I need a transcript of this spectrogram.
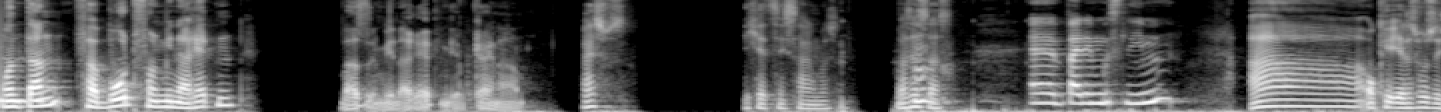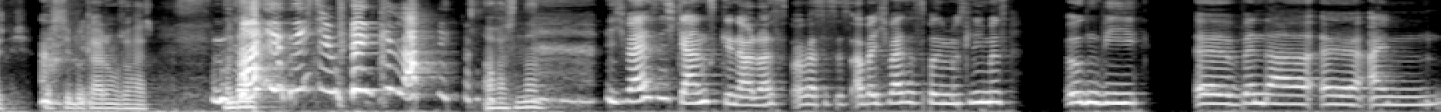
Und dann Verbot von Minaretten. Was sind Minaretten? Ich habe keine Ahnung. Weißt du es? Ich hätte es nicht sagen müssen. Was ist das? äh, bei den Muslimen. Ah, okay, ja, das wusste ich nicht, dass die Bekleidung so heißt. Und Nein, dann, nicht die Bekleidung. ah, was denn dann? Ich weiß nicht ganz genau, das, was das ist, aber ich weiß, dass es bei den Muslimen ist, irgendwie, äh, wenn da äh, ein,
